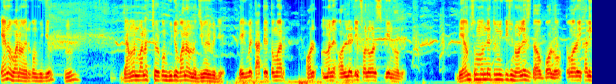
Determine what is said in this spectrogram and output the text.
কেন বানাও এরকম ভিডিও হুম? যেমন বানাচ্ছ ওরকম ভিডিও বানাও না জিমের ভিডিও দেখবে তাতে তোমার মানে অলরেডি ফলোয়ার্স গেন হবে। ব্যায়াম সম্বন্ধে তুমি কিছু নলেজ দাও, বলো। তোমার ওই খালি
